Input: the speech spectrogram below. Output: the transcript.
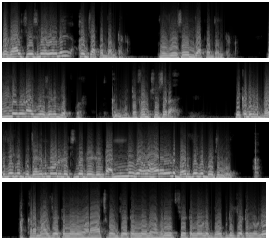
ఒకవేళ చేసినా కానీ ఆయన చెప్పొద్దు అంటాడు నువ్వు చేసేయని చెప్పొద్దు అంటాడు వీళ్ళు కూడా ఆయన చేసాడని చెప్పుకోరు. డిఫరెన్స్ చూసారా? ఇక్కడ వీళ్ళు బరితెగింపు జగన్మోహన్ రెడ్డి వచ్చిందంటే ఏంటంటే అన్ని వ్యవహారాలను బరితెగింపు వచ్చింది. అక్రమాలు చేయటంలోనూ అరాచకం చేయటంలోనూ అవినీతి చేయటంలోనూ దోపిడీ చేయటంలోనూ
